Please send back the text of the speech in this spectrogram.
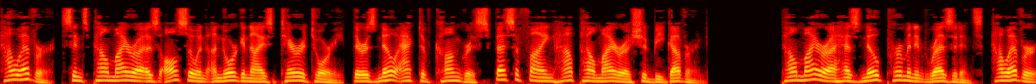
However, since Palmyra is also an unorganized territory, there is no act of Congress specifying how Palmyra should be governed. Palmyra has no permanent residents, however,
